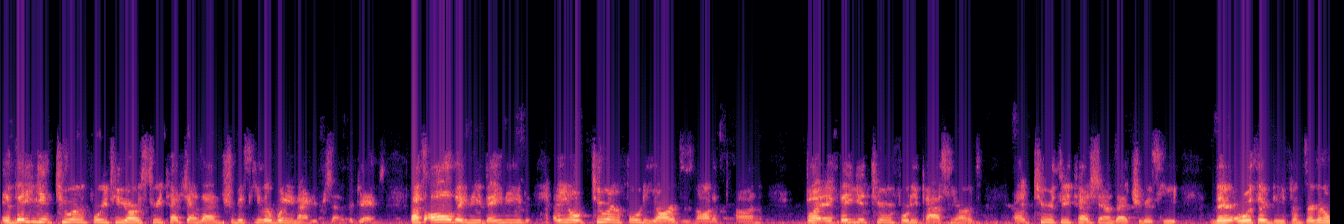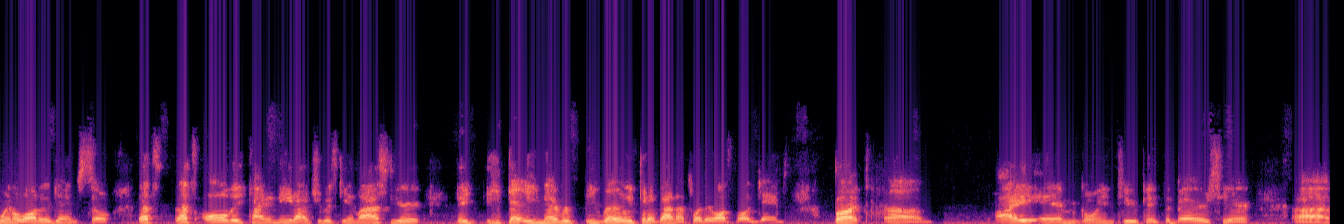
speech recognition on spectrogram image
if they can get 242 yards, three touchdowns out of Trubisky, they're winning 90% of their games. That's all they need. They need and, you know 240 yards is not a ton, but if they get 240 passing yards and two or three touchdowns at Trubisky, they're with their defense, they're going to win a lot of the games. So that's that's all they kind of need out of Trubisky. And last year, they he he never he rarely put up that. That's why they lost a lot of games. But um, I am going to pick the Bears here, uh,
